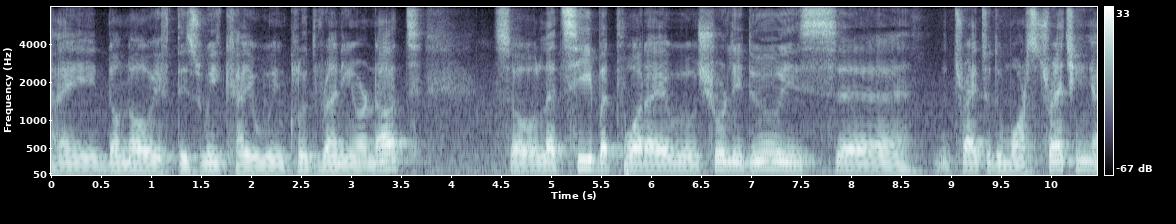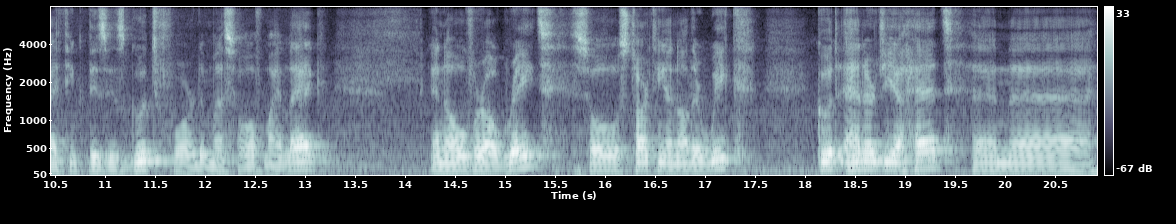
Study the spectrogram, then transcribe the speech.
I don't know if this week I will include running or not. So let's see. But what I will surely do is uh, try to do more stretching. I think this is good for the muscle of my leg. And overall, great. So, starting another week, good energy ahead. And uh,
